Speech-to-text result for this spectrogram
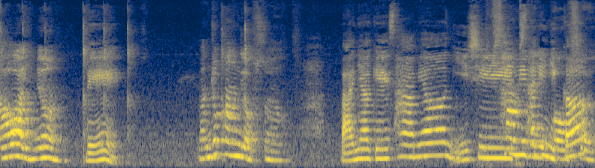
4와 2면 네. 만족하는 게 없어요. 만약에 4면 3이 되니까 23이니까 없어요.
